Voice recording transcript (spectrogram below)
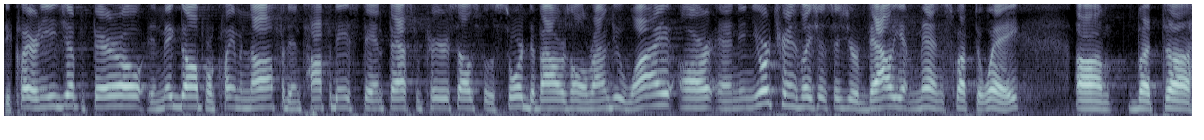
Declare in Egypt, Pharaoh, in Migdol, proclaim in Noph and Tahpanhes, stand fast, prepare yourselves, for the sword devours all around you. Why are, and in your translation it says, your valiant men swept away. Um, but uh,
